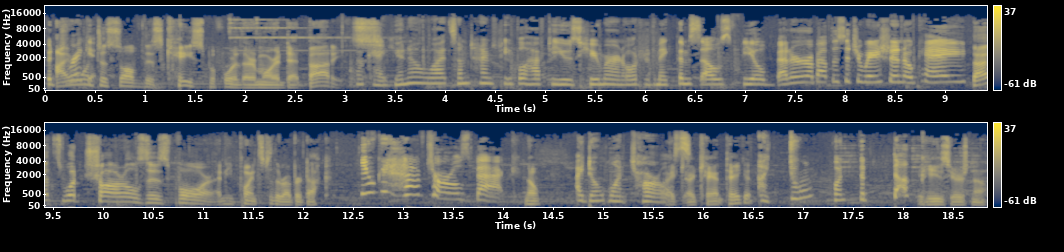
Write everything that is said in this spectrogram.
But I want to solve this case before there are more dead bodies. Okay, you know what? Sometimes people have to use humor in order to make themselves feel better about the situation, okay? That's what Charles is for. And he points to the rubber duck. You can have Charles back. No, I don't want I, Charles. I can't take it. I don't want the duck. He's yours now.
